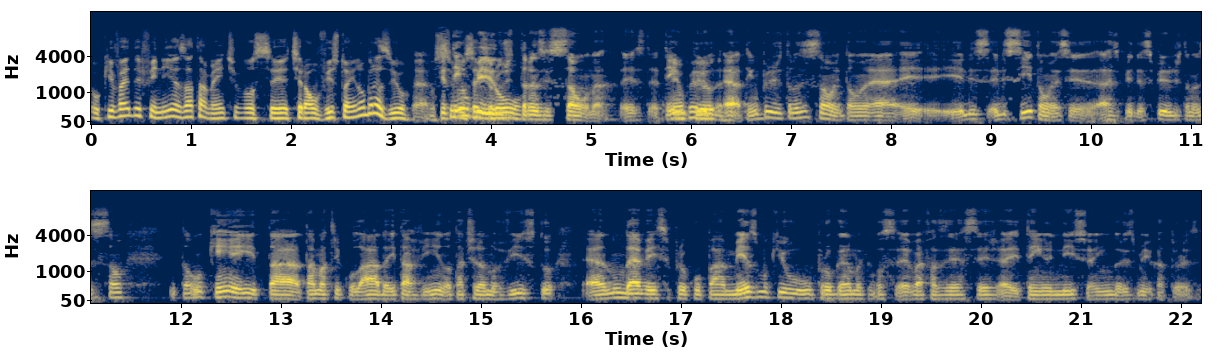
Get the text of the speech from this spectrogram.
O que vai definir exatamente você tirar o visto aí no Brasil. É, porque tem um período tirou... de transição, né? Tem, tem um, um período, período. É, tem um período de transição. Então, é, eles, eles citam esse, a respeito desse período de transição então, quem aí tá, tá matriculado, aí tá vindo, tá tirando visto, é, não deve se preocupar, mesmo que o, o, programa que você vai fazer seja e tenha início aí em 2014.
